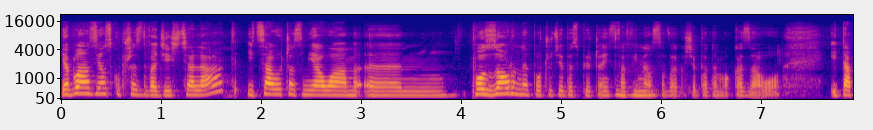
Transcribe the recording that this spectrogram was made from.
Ja byłam w związku przez 20 lat i cały czas miałam em, pozorne poczucie bezpieczeństwa finansowego, jak się potem okazało. I ta,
